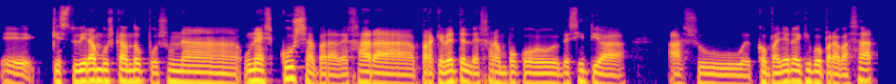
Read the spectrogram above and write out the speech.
eh, que estuvieran buscando pues una, una excusa para dejar a, para que Vettel dejara un poco de sitio a, a su compañero de equipo para pasar,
